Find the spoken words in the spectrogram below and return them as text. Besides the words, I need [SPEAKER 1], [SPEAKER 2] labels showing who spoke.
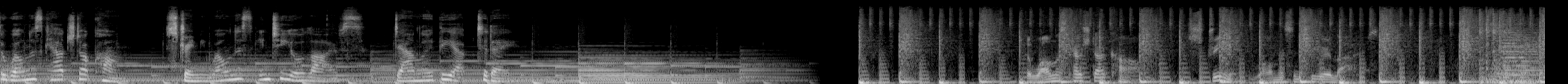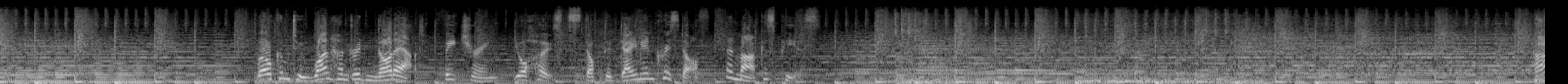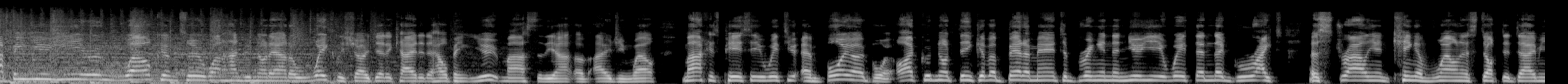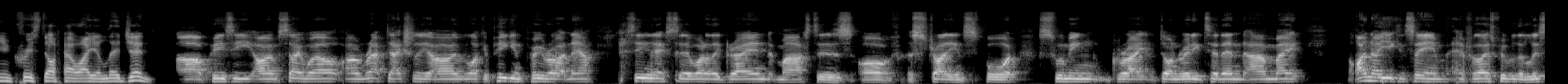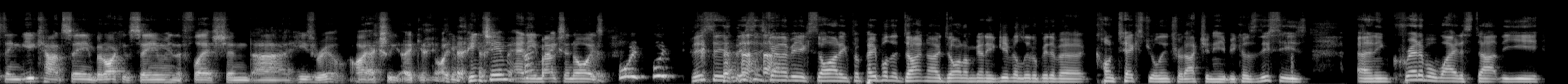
[SPEAKER 1] thewellnesscouch.com, streaming wellness into your lives. Download the app today.
[SPEAKER 2] thewellnesscouch.com, streaming wellness into your lives.
[SPEAKER 3] Welcome to 100 Not Out, featuring your hosts Dr. Damien Christoph and Marcus Pierce.
[SPEAKER 4] Happy New Year and welcome to 100 Not Out, a weekly show dedicated to helping you master the art of aging well. Marcus Pierce here with you, and boy, oh boy, I could not think of a better man to bring in the new year with than the great Australian king of wellness, Dr. Damien Christoph. How are you, legend?
[SPEAKER 5] Oh, Piercy, I'm so well. I'm wrapped actually. I'm like a pig in poo right now, sitting next to one of the grand masters of Australian sport, swimming, great, Don Riddington. And, um, mate, I know you can see him, and for those people that are listening, you can't see him, but I can see him in the flesh, and uh, he's real. I actually I can, I can pinch him, and he makes a noise.
[SPEAKER 4] This is this is going to be exciting for people that don't know Don. I'm going to give a little bit of a contextual introduction here because this is an incredible way to start the year.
